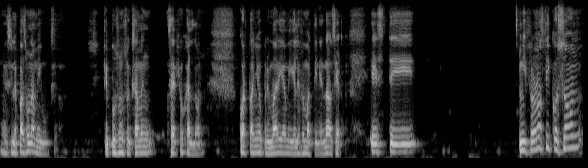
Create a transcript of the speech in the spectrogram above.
eso le pasó a un amigo que puso en su examen Sergio Jaldón, cuarto año de primaria, Miguel F. Martínez. No, es cierto. Este, mis pronósticos son,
